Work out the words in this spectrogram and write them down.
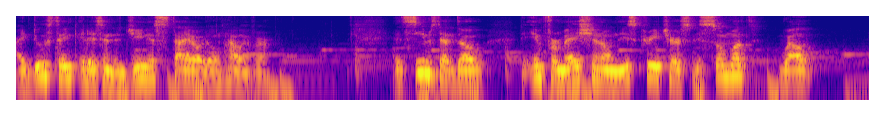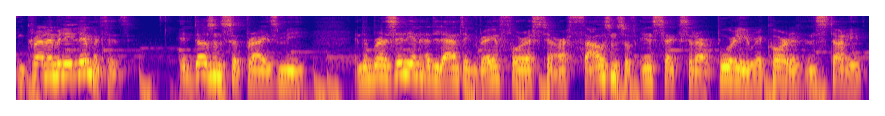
I do think it is in the genus Steirodon, however. It seems that though, the information on these creatures is somewhat, well, incredibly limited. It doesn't surprise me. In the Brazilian Atlantic rainforest there are thousands of insects that are poorly recorded and studied.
